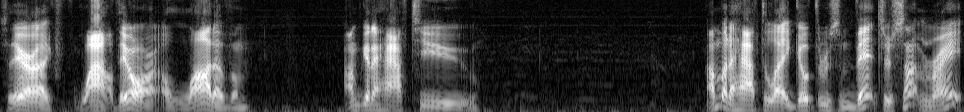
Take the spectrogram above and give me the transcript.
So there are like, wow, there are a lot of them. I'm gonna have to... I'm gonna have to like go through some vents or something, right?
